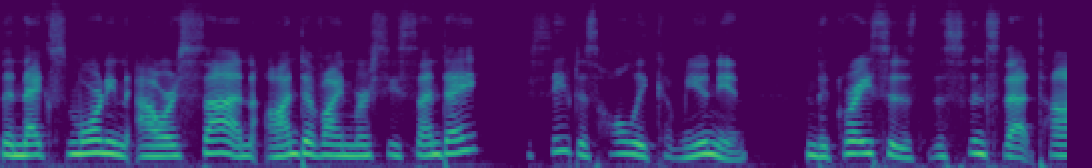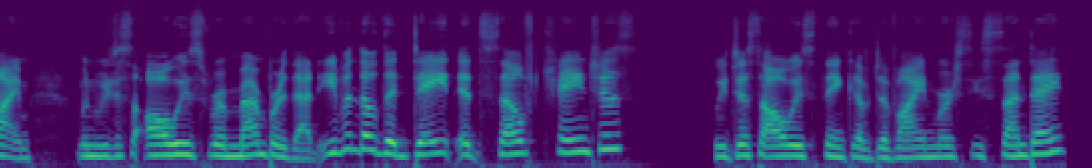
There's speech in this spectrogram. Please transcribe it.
the next morning, our son on Divine Mercy Sunday received his Holy Communion. And the graces the, since that time, I mean, we just always remember that. Even though the date itself changes, we just always think of Divine Mercy Sunday.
